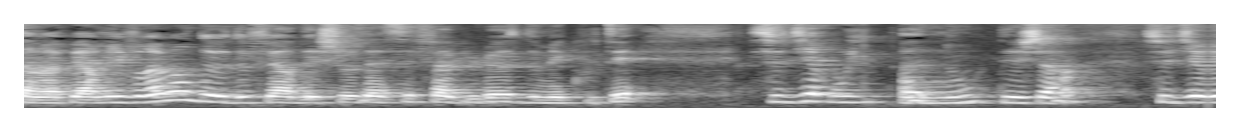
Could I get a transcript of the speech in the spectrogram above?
Ça m'a permis vraiment de faire des choses assez fabuleuses, de m'écouter se dire oui à nous déjà, se dire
